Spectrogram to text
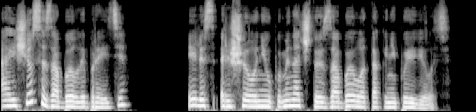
А еще с Изабеллой Брейди. Элис решила не упоминать, что Изабелла так и не появилась.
